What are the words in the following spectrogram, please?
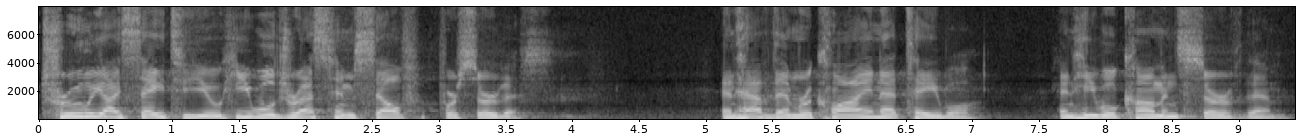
Truly I say to you, he will dress himself for service and have them recline at table, and he will come and serve them.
